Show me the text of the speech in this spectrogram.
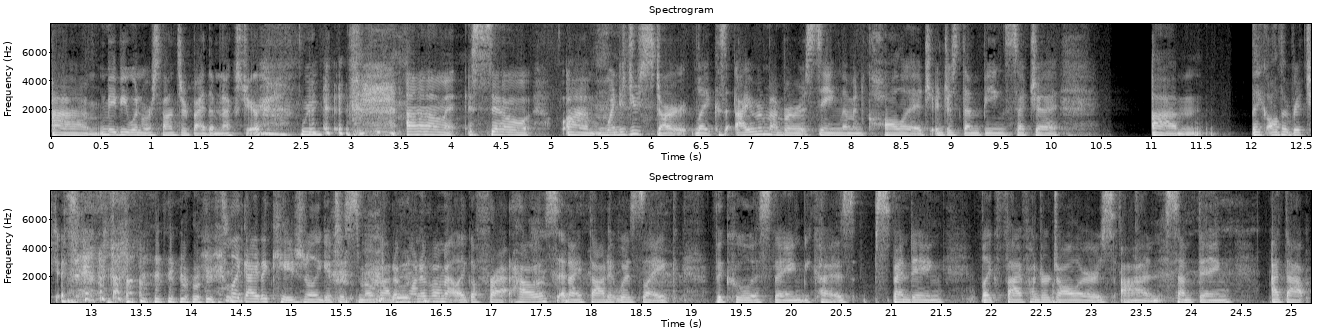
Um, maybe when we're sponsored by them next year. um, so um, when did you start? Like, because I remember seeing them in college and just them being such a um like all the rich kids. Like i'd occasionally get to smoke out of one of them at like a frat house and i thought it was like the coolest thing because spending like $500 on something at that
